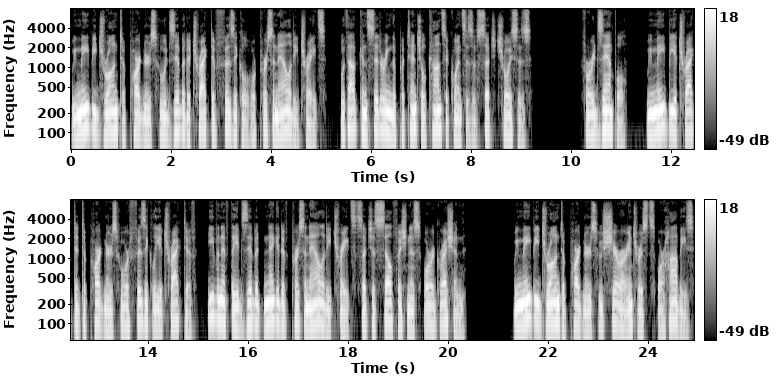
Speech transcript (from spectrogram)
We may be drawn to partners who exhibit attractive physical or personality traits, without considering the potential consequences of such choices. For example, we may be attracted to partners who are physically attractive, even if they exhibit negative personality traits such as selfishness or aggression. We may be drawn to partners who share our interests or hobbies,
